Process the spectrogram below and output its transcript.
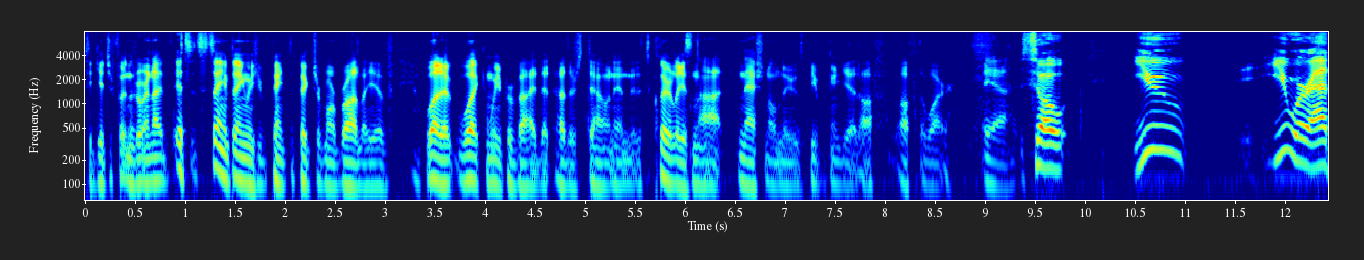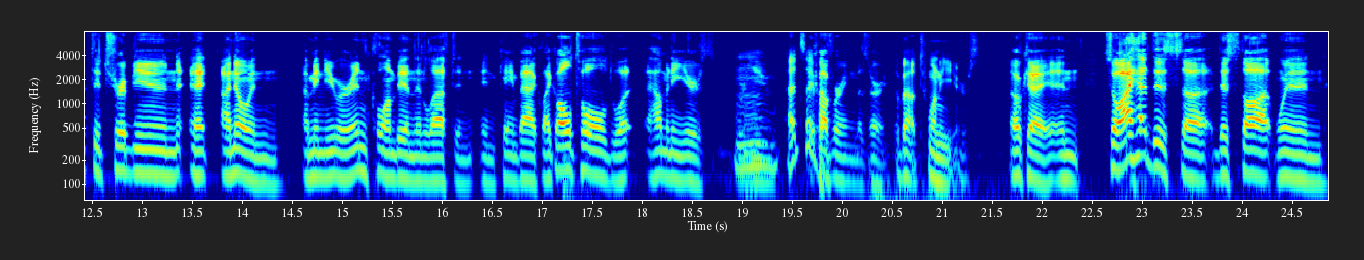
to get your foot in the door, and I, it's the same thing when you paint the picture more broadly of what what can we provide that others don't, and it clearly is not national news people can get off off the wire. Yeah. So you you were at the Tribune at I know in I mean you were in Columbia and then left and, and came back. Like all told, what how many years were you I'd say about, covering Missouri? about twenty years. Okay, and so I had this uh, this thought when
